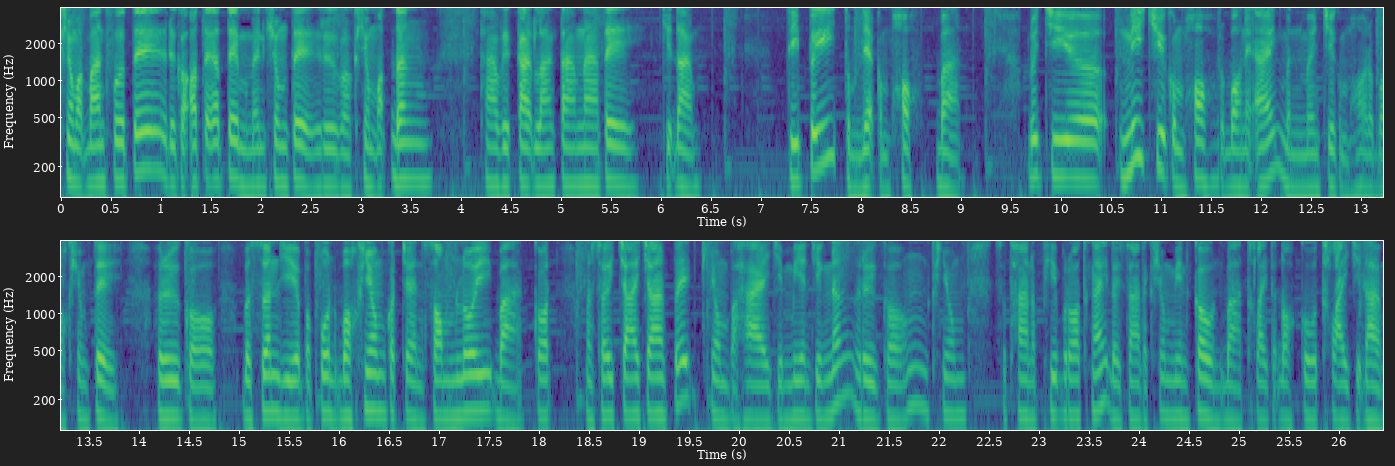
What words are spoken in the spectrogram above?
ខ្ញុំអត់បានធ្វើទេឬក៏អត់ទេអត់ទេមិនមែនខ្ញុំទេឬក៏ខ្ញុំអត់ដឹង ថាវាកើតឡើងតាមណាទេជាដើមទី2ទម្លាក់កំហុសបាទដូចជានេះជាកំហុសរបស់អ្នកឯងមិនមែនជាកំហុសរបស់ខ្ញុំទេ ឬក៏បើសិនជាប្រពន្ធរបស់ខ្ញុំគាត់ចេះសំលុយបាទគាត់មិនសូវចាយច្រើនពេកខ្ញុំប្រហែលជាមានជាងហ្នឹងឬក៏ខ្ញុំស្ថានភាពរាល់ថ្ងៃដោយសារតែខ្ញុំមានកូនបាទថ្លៃទៅដោះគោថ្លៃជាដើម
